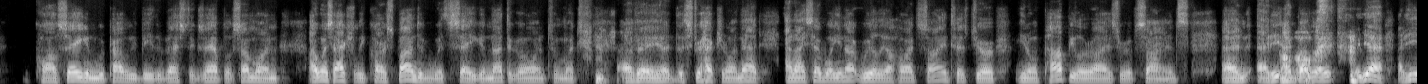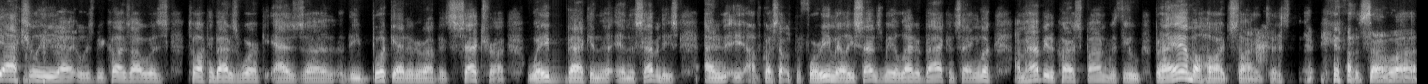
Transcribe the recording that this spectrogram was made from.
Carl Sagan would probably be the best example of someone I once actually corresponded with Sagan, not to go on too much hmm. of a, a, distraction on that. And I said, "Well, you're not really a hard scientist. You're, you know, a popularizer of science." And and, he, and by the way, yeah, and he actually uh, it was because I was talking about his work as uh, the book editor of etc. way back in the in the 70s, and he, of course that was before email. He sends me a letter back and saying, "Look, I'm happy to correspond with you, but I am a hard scientist." you know, so uh,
